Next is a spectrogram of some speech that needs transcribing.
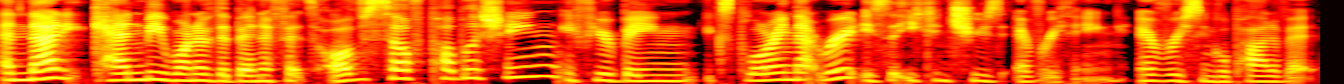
And that can be one of the benefits of self publishing if you're being exploring that route, is that you can choose everything, every single part of it.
